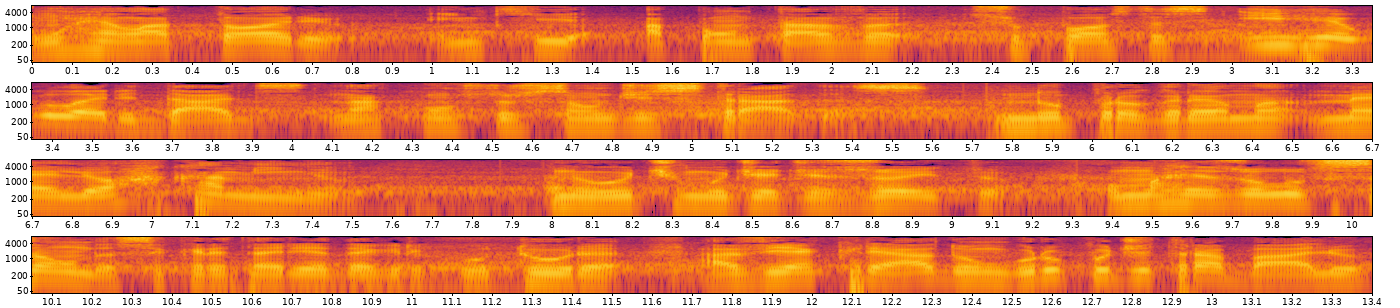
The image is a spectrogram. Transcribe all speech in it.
um relatório em que apontava supostas irregularidades na construção de estradas no programa Melhor Caminho, no último dia 18, uma resolução da Secretaria da Agricultura havia criado um grupo de trabalho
